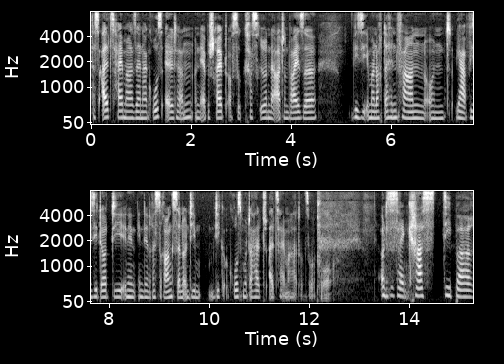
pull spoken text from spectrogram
das Alzheimer seiner Großeltern. Und er beschreibt auf so krass rührende Art und Weise, wie sie immer noch dahin fahren und ja, wie sie dort die in den, in den Restaurants sind und die, die Großmutter halt Alzheimer hat und so. Boah. Und es ist ein krass deeper,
